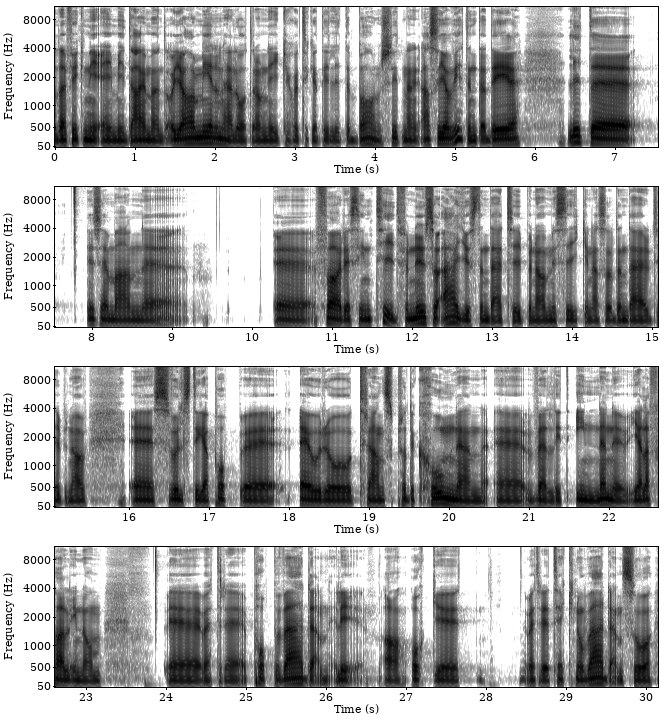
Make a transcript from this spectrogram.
Där fick ni Amy Diamond. Och jag har med den här låten om ni kanske tycker att det är lite barnsligt men alltså jag vet inte, det är lite, hur säger man, eh, eh, före sin tid. För nu så är just den där typen av musiken, alltså den där typen av eh, svulstiga pop eh, eurotransproduktionen eh, väldigt inne nu, i alla fall inom eh, vad heter det, popvärlden. Eller, ja, och eh, vad heter det, technovärlden. Så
